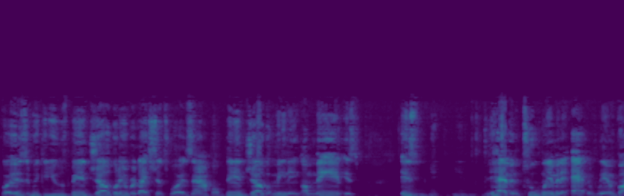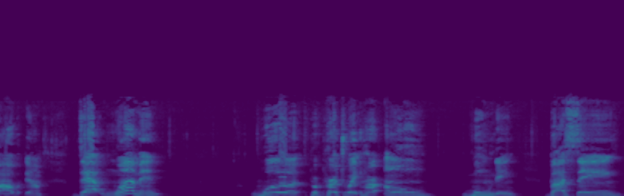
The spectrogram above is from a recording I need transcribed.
for as we could use being juggled in relationships for example being juggled meaning a man is is having two women actively involved with them that woman would perpetuate her own wounding by saying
